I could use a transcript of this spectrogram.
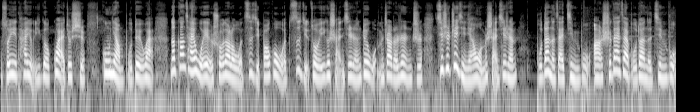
所以她有一个怪，就是姑娘不对外。那刚才我也说到了，我自己，包括我自己作为一个陕西人，对我们这儿的认知，其实这几年我们陕西人。不断的在进步啊，时代在不断的进步。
